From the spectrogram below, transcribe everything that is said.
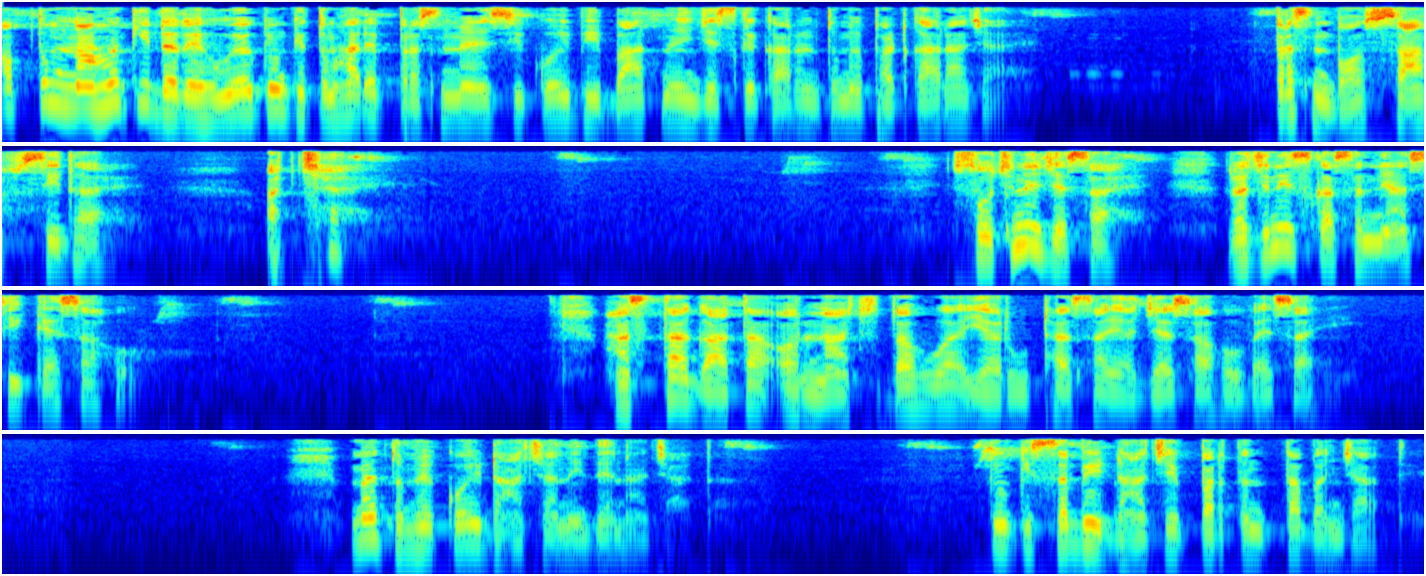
अब तुम नाह की डरे हुए हो क्योंकि तुम्हारे प्रश्न में ऐसी कोई भी बात नहीं जिसके कारण तुम्हें फटकारा जाए। प्रश्न बहुत साफ़ सीधा है अच्छा है। सोचने जैसा है, रजनीश का सन्यासी कैसा हो? हंसता गाता और नाचता हुआ या रूठा सा या जैसा हो वैसा ही। मैं तुम्हें कोई ढांचा नहीं देना चाहता, क्योंकि सभी ढांचे परतंत्रता बन जाते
